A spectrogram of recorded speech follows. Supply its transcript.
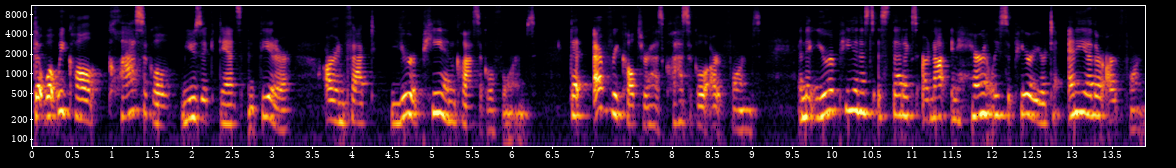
That what we call classical music, dance, and theater are in fact European classical forms, that every culture has classical art forms, and that Europeanist aesthetics are not inherently superior to any other art form,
